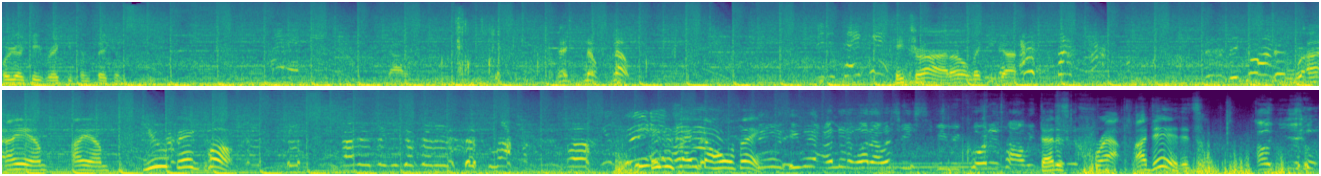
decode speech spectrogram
We're gonna keep Ricky from fishing. It. No, no. Did you take it? He tried. I don't think he got it. Record it. I, I am. I am. You big punk. I didn't think you could fit it in his mouth. Oh. He just ate the whole thing. Dude, he went under the water. I wish we, we recorded how we That did is it. crap. I did. It's Oh, you,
